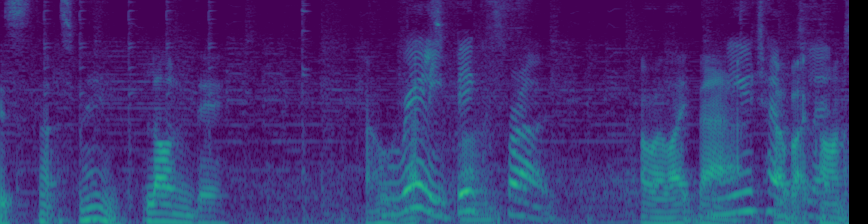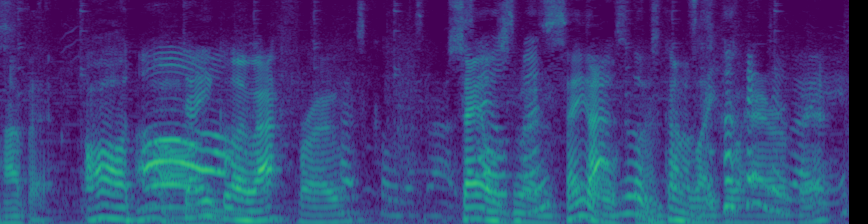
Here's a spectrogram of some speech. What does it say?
is. That's me. Blondie. Oh, really big fun. fro. Oh, I like that. New oh, but I can't have it. Oh, Oh. Dayglow afro. That's cool as well. Salesman. Salesman. That looks kind of like your hair a bit. like-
